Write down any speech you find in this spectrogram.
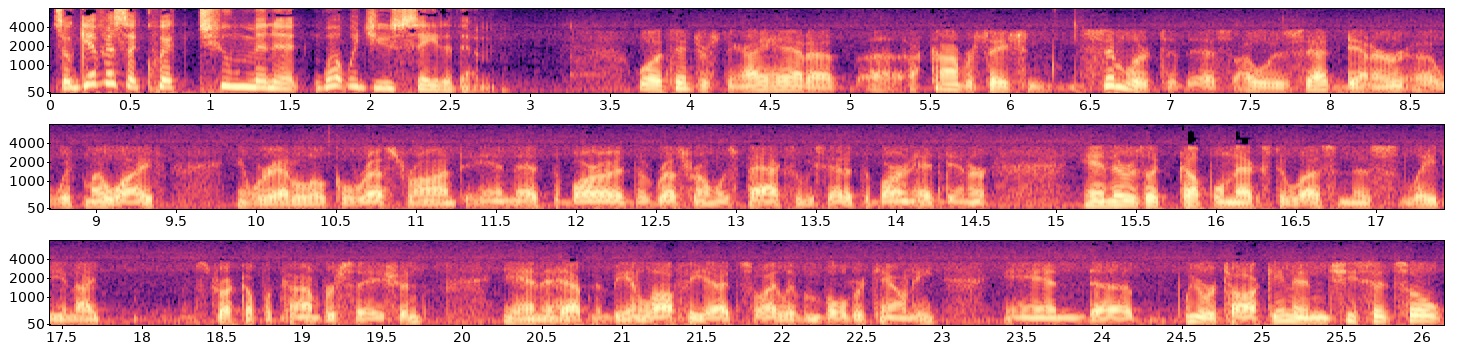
So give us a quick two minute, what would you say to them? Well, it's interesting. I had a, a conversation similar to this. I was at dinner uh, with my wife, and we're at a local restaurant. And at the bar, the restaurant was packed, so we sat at the bar and had dinner. And there was a couple next to us, and this lady and I struck up a conversation. And it happened to be in Lafayette, so I live in Boulder County. And uh, we were talking, and she said, "So,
